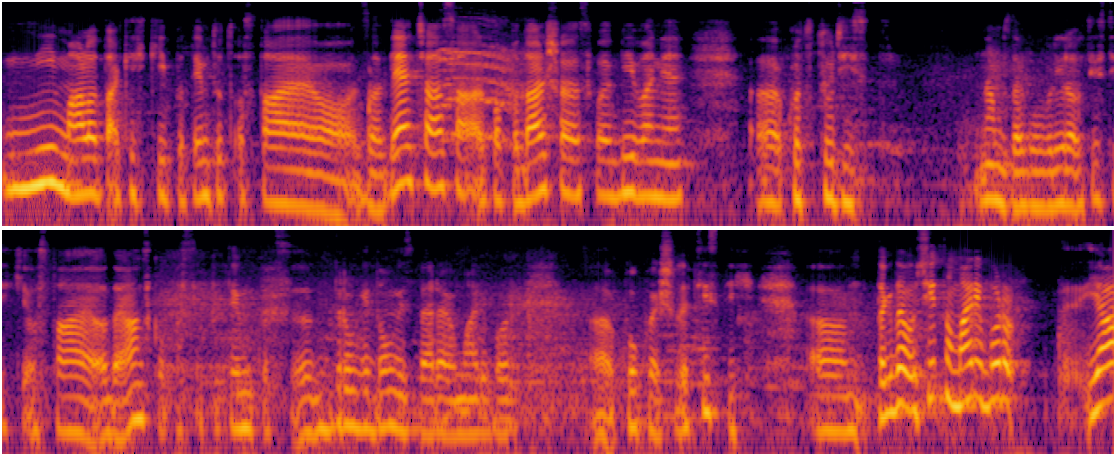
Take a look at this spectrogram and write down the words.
ni malo takih, ki potem tudi ostajajo za dlje časa ali pa podaljšajo svoje bivanje uh, kot turist. Nam zdaj govorila o tistih, ki ostajajo dejansko, pa si potem kot eh, drugi dom izberejo Maribor, uh, koliko je še le tistih. Um, tako da očitno Maribor, ja,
